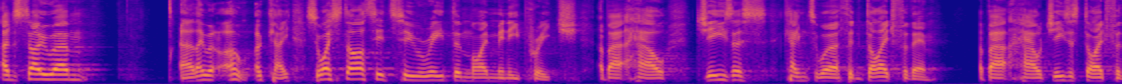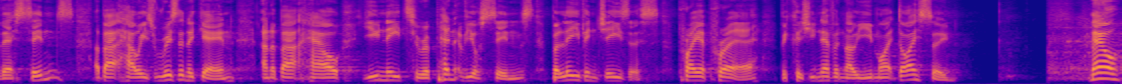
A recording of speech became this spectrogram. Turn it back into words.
And so um, uh, they were, oh, okay. So I started to read them my mini preach about how Jesus came to earth and died for them, about how Jesus died for their sins, about how he's risen again, and about how you need to repent of your sins, believe in Jesus, pray a prayer, because you never know you might die soon. Now,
